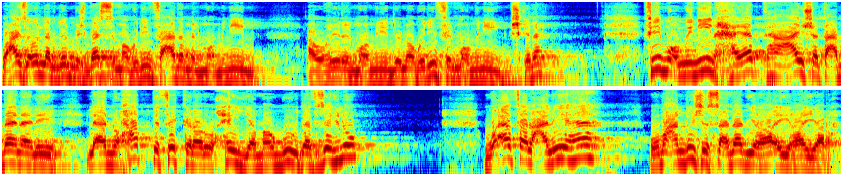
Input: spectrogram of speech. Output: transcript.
وعايز أقول لك دول مش بس موجودين في عدم المؤمنين. أو غير المؤمنين. دول موجودين في المؤمنين مش كده؟ في مؤمنين حياتها عايشة تعبانة ليه؟ لأنه حط فكرة روحية موجودة في ذهنه وقفل عليها وما عندوش استعداد يغيرها.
